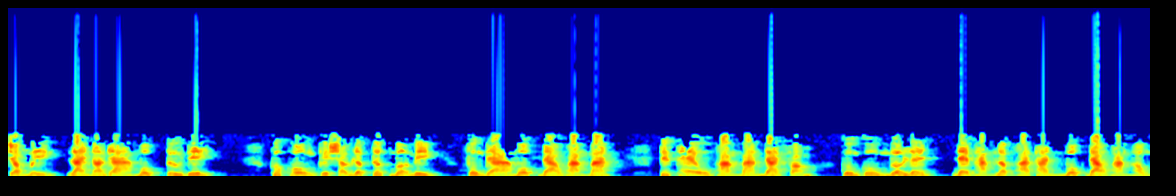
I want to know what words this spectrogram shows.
Trong miệng lại nói ra một từ đi. Khúc hồn phía sau lập tức mở miệng, phùng ra một đào hoàng mang. Tiếp theo hoàng mang đại phóng, cuồn cuộn nổi lên, đem hàng lập hóa thành một đào hoàng hồng,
